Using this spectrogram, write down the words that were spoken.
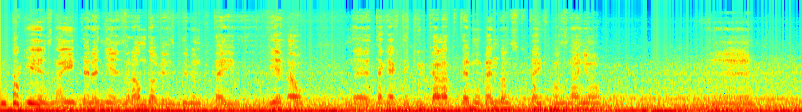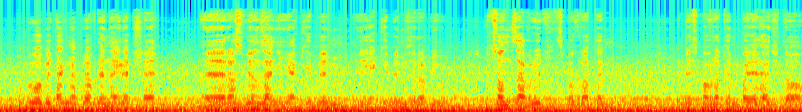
No tak jest, na jej terenie jest rondo, więc gdybym tutaj wjechał e, tak jak te kilka lat temu będąc tutaj w Poznaniu yy, to byłoby tak naprawdę najlepsze rozwiązanie, jakie bym, jakie bym zrobił, chcąc zawrócić z powrotem, by z powrotem pojechać do,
